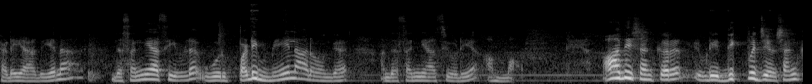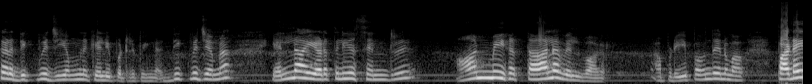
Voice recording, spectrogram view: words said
கிடையாது. ஏன்னா இந்த சன்னியாசியை விட ஒரு படி மேலானவங்க அந்த சன்னியாசியுடைய அம்மா. ஆதிசங்கரர் இப்படி திக்விஜயம் சங்கர திக்விஜயம்னு கேள்விப்பட்டிருப்பீங்க. திக்விஜயம்னா எல்லா இடத்துலையும் சென்று ஆன்மீகத்தால் வெல்வாகர் அப்படி. இப்போ வந்து நம்ம படை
